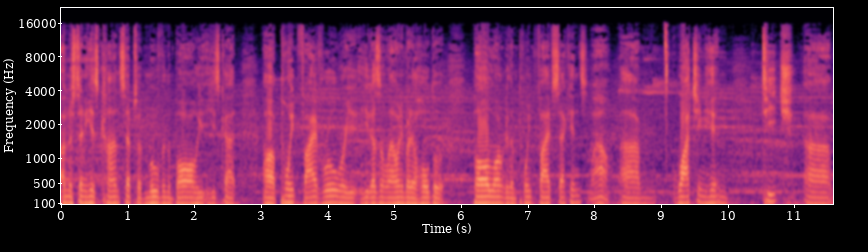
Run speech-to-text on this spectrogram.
understanding his concepts of moving the ball. He, has got a 0.5 rule where he, he, doesn't allow anybody to hold the ball longer than 0.5 seconds. Wow. Um, watching him teach um,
